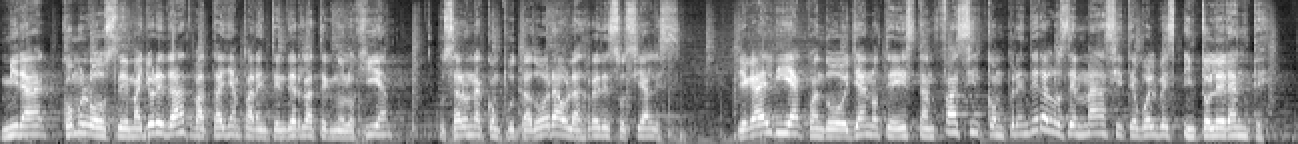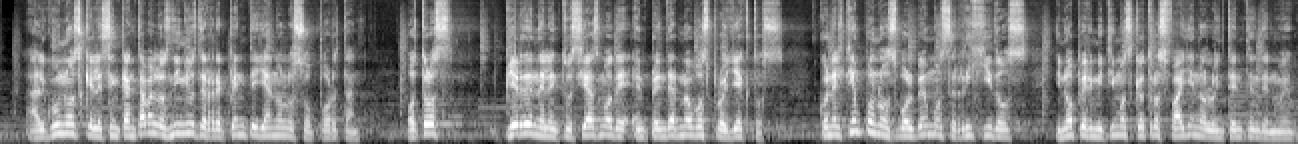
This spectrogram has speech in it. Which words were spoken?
Mira cómo los de mayor edad batallan para entender la tecnología, usar una computadora o las redes sociales. Llega el día cuando ya no te es tan fácil comprender a los demás y te vuelves intolerante. algunos que les encantaban los niños de repente ya no los soportan. Otros pierden el entusiasmo de emprender nuevos proyectos. Con el tiempo nos volvemos rígidos y no permitimos que otros fallen o lo intenten de nuevo.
